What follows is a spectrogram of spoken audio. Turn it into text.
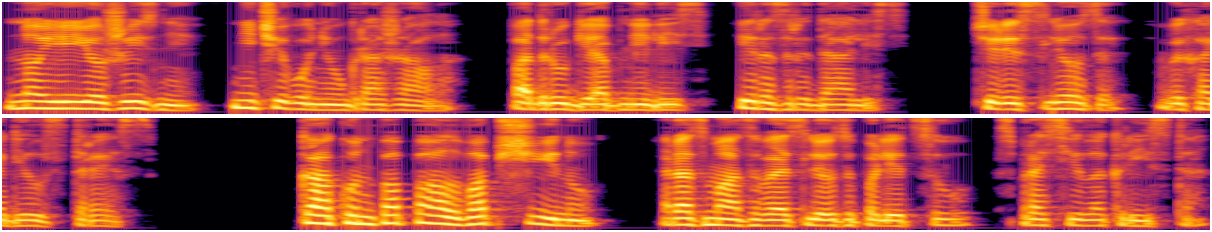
Но ее жизни ничего не угрожало. Подруги обнялись и разрыдались. Через слезы выходил стресс. «Как он попал в общину?» Размазывая слезы по лицу, спросила Криста.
